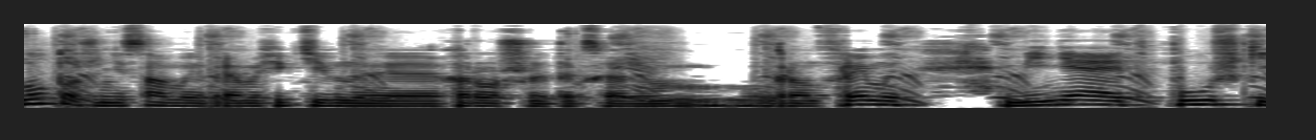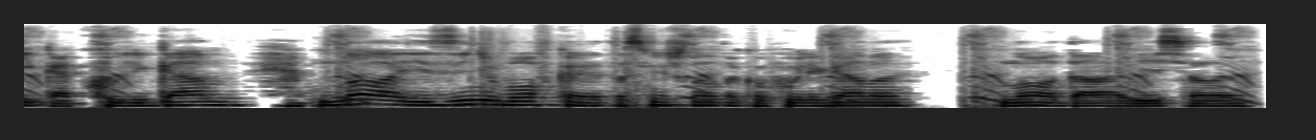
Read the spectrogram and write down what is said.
Ну, тоже не самые прям эффективные, хорошие, так скажем, граундфреймы. Меняет пушки, как хулиган. Но, извини, Вовка, это смешно, такой хулигана. Но, да, весело.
